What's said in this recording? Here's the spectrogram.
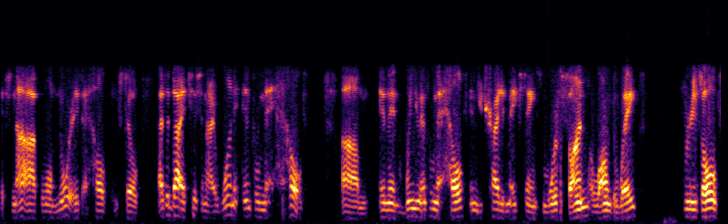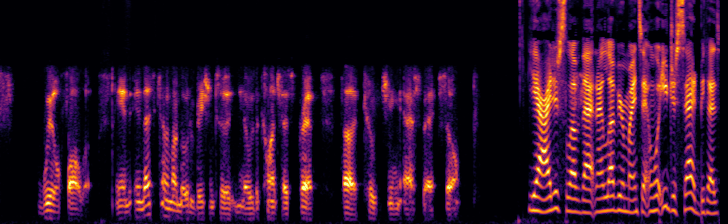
it's not optimal, nor is it healthy. So as a dietitian, I want to implement health. Um, and then when you implement health and you try to make things more fun along the way, results will follow and and that's kind of my motivation to you know the contest prep uh, coaching aspect. So. Yeah, I just love that. And I love your mindset and what you just said because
